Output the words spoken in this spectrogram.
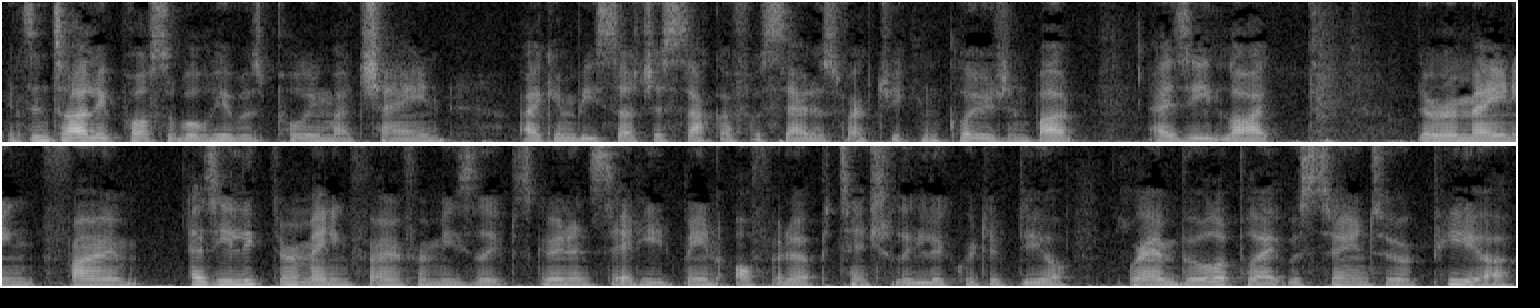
It's entirely possible he was pulling my chain. I can be such a sucker for satisfactory conclusion, but as he liked the remaining foam as he licked the remaining foam from his lips, Goonan said he'd been offered a potentially lucrative deal, where Boilerplate was soon to appear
